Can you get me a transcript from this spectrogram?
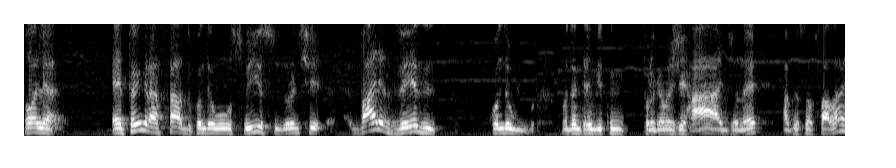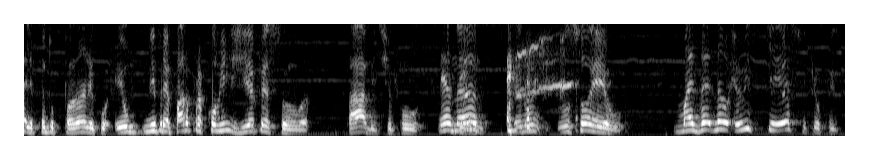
Olha, é tão engraçado quando eu ouço isso, durante várias vezes, quando eu vou dar entrevista em programas de rádio, né? A pessoa fala, ah, ele foi do Pânico, eu me preparo para corrigir a pessoa, sabe? Tipo, Meu não, Deus. eu não, não sou eu. Mas é, não, eu esqueço que eu fiz,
